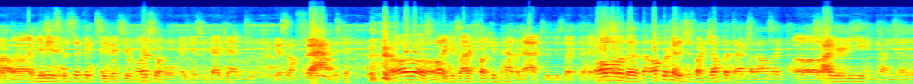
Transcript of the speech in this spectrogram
Wow. Oh, no, I guess it's you. specific to I guess your Percival. motherfucker. I guess your guy can't. Move. I guess I'm fat. Oh. It's funny because I fucking have an axe, which is like the heaviest. Oh, the, the uppercut is just my jump attack, but I was like Oh. tiger kneeing kind of.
